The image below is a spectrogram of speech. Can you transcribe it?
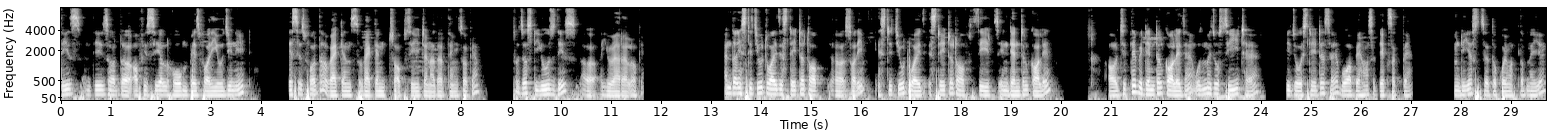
this this are the official home page for U G NEET this is for the vacancy vacant shop seat and other things okay so just use this U R L okay and the institute wise status of uh, sorry institute wise status of seats in dental college और जितने भी डेंटल कॉलेज हैं उनमें जो सीट है कि जो स्टेटस है वो आप यहाँ से देख सकते हैं। MDS से तो कोई मतलब नहीं है।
